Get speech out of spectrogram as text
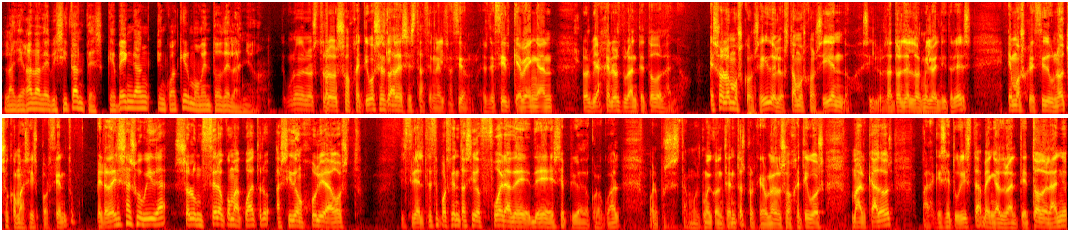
la llegada de visitantes que vengan en cualquier momento del año. Uno de nuestros objetivos es la desestacionalización, es decir, que vengan los viajeros durante todo el año. Eso lo hemos conseguido y lo estamos consiguiendo. Así, los datos del 2023 hemos crecido un 8,6%, pero de esa subida solo un 0,4% ha sido en julio y agosto. Es decir, el 13% ha sido fuera de, de, ese periodo, con lo cual, bueno, pues estamos muy contentos porque era uno de los objetivos marcados para que ese turista venga durante todo el año.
